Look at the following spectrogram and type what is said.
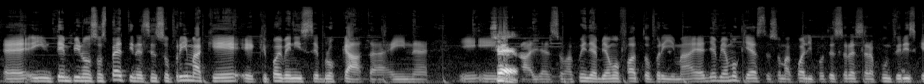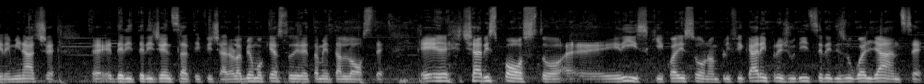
eh, in tempi non sospetti, nel senso prima che, eh, che poi venisse bloccata in, in, certo. Italia, insomma, quindi abbiamo fatto prima e gli abbiamo chiesto insomma, quali potessero essere appunto i rischi e le minacce eh, dell'intelligenza artificiale, l'abbiamo chiesto direttamente all'oste e ci ha risposto eh, i rischi, quali sono amplificare i pregiudizi e le disuguaglianze,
